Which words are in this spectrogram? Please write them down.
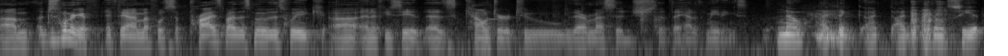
Um, I'm just wondering if, if the IMF was surprised by this move this week, uh, and if you see it as counter to their message that they had at the meetings. No, I think I, I, I don't see it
